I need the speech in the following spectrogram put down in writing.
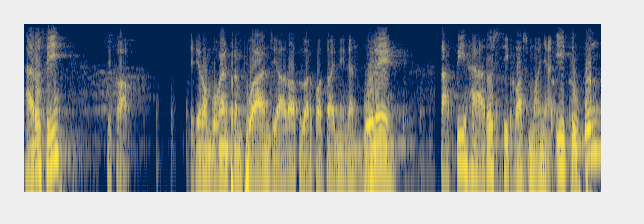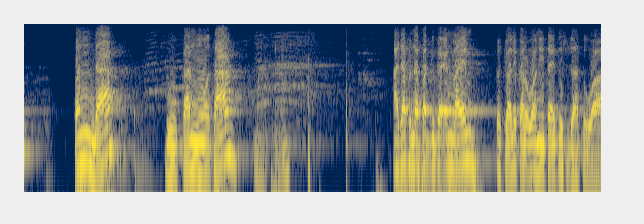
Harus sih sikoh. Jadi rombongan perempuan ziarah keluar kota ini dan boleh. Tapi harus sikoh semuanya. Itu pun pendapat bukan mu'tamad ya. ada pendapat juga yang lain kecuali kalau wanita itu sudah tua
